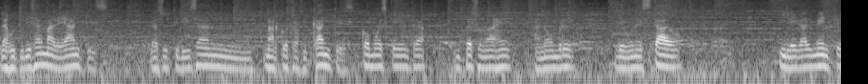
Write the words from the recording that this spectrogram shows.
las utilizan maleantes, las utilizan narcotraficantes, ¿cómo es que entra un personaje a nombre de un Estado ilegalmente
